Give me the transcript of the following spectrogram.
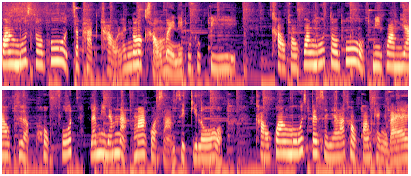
กวางมูสตัวผู้จะผัดเขาและงอกเขาใหม่ในทุกๆปี เขาของกวางมูสตัวผู้มีความยาวเกือบ 6 ฟุต และมีน้ำหนักมากกว่า 30 กิโล เขากวางมูสเป็นสัญลักษณ์ของความแข็งแรง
